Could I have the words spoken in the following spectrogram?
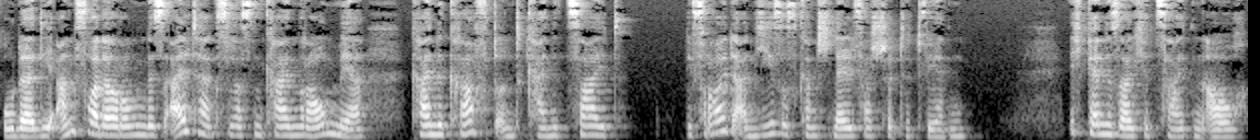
Oder die Anforderungen des Alltags lassen keinen Raum mehr, keine Kraft und keine Zeit. Die Freude an Jesus kann schnell verschüttet werden. Ich kenne solche Zeiten auch,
